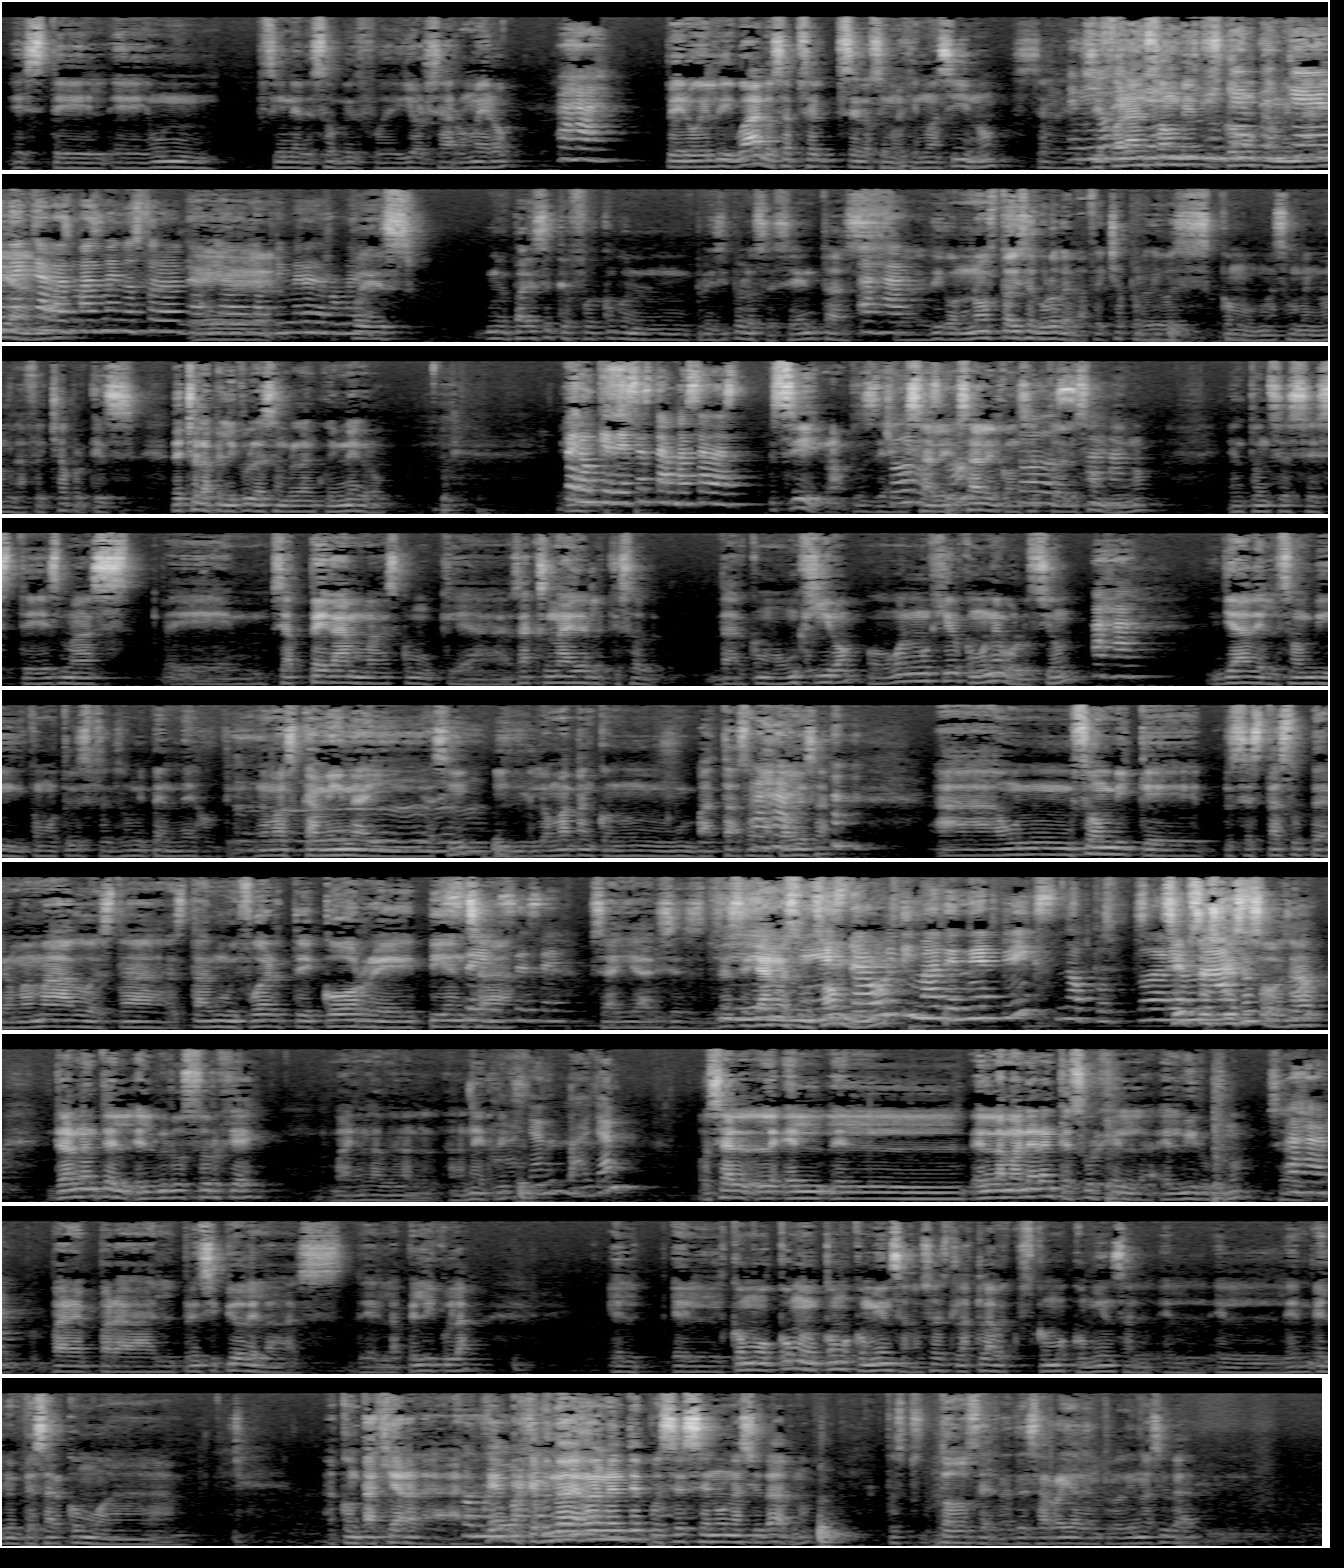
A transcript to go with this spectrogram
este, el, eh, un cine de zombies fue George A. Romero. Ajá. Pero él igual, o sea, pues él se los imaginó así, ¿no? O sea, En si lo- fueran zombies, en- pues cómo ¿En caminarían, qué ¿no? décadas más o menos fueron la, la- la Eh, primera de Romero? Pues me parece que fue como en principio de los 60 Ajá. digo, no estoy seguro de la fecha, pero digo, es como más o menos la fecha, porque es, de hecho la película es en blanco y negro. pero Eh, que de esas están basadas. Sí, no, pues de ahí sale, ¿no? sale el concepto Todos, del zombie, ajá. ¿no? Entonces, este, es más, eh, se apega más como que a Zack Snyder le quiso dar como un giro, o bueno, un giro como una evolución, Ajá. ya del zombie, como tú dices, el zombie pendejo, que nada más camina y así, y lo matan con un batazo en la cabeza, a un zombie que pues está súper mamado, está, está muy fuerte, corre, piensa, Sí, sí, sí. o sea, ya dices, pues, ya no es un zombie, ¿no? última de Netflix, no, pues todavía Sí, pues es que más, es eso, o sea, ¿no? Realmente el, el virus surge, vayan a ver a, a Netflix, Vayan, vayan. o sea, el, el- el- en la manera en que surge el, el virus, ¿no? O sea, para, para el principio de, las, de la película, el, el cómo, cómo, cómo comienza, o sea, es la clave, pues cómo comienza el, empezar como a, a contagiar a la gente, porque pues nada, realmente pues es en una ciudad, ¿no? Entonces pues, todo se desarrolla dentro de una ciudad,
